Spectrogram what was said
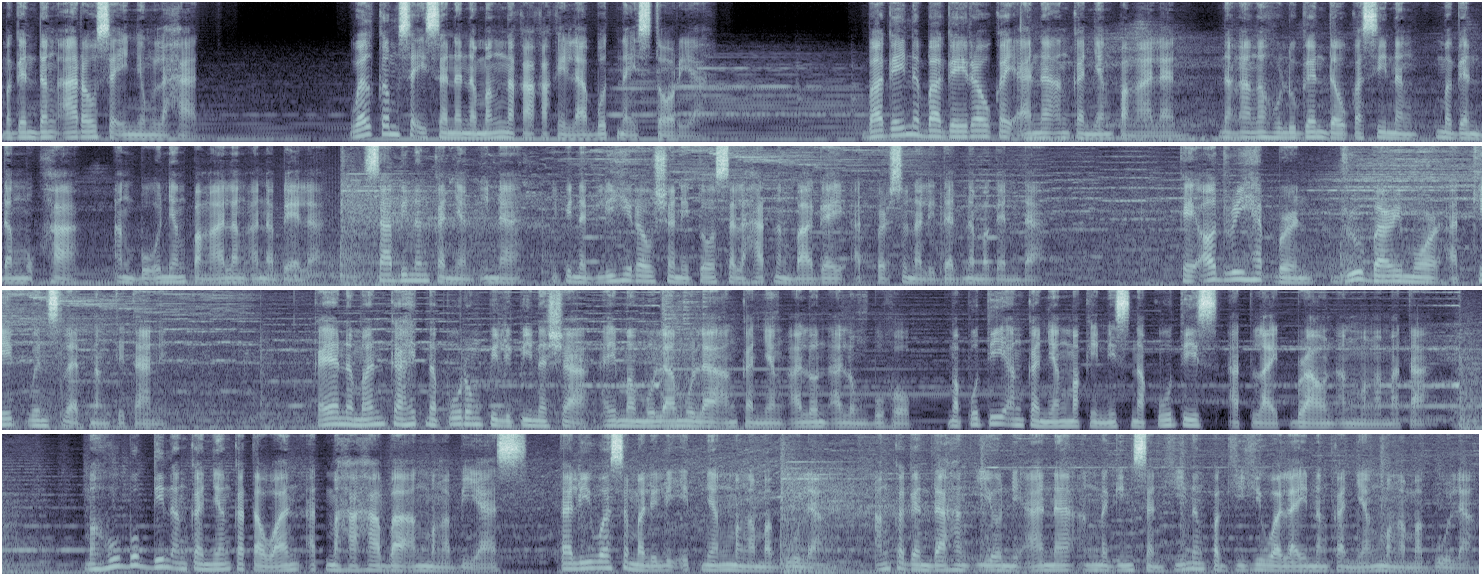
Magandang araw sa inyong lahat. Welcome sa isa na namang nakakakilabot na istorya. Bagay na bagay raw kay Ana ang kanyang pangalan. Nangangahulugan daw kasi ng magandang mukha ang buo niyang pangalang Annabella. Sabi ng kanyang ina, ipinaglihi raw siya nito sa lahat ng bagay at personalidad na maganda kay Audrey Hepburn, Drew Barrymore at Kate Winslet ng Titanic. Kaya naman kahit na purong Pilipina siya ay mamula-mula ang kanyang alon-along buhok, maputi ang kanyang makinis na kutis at light brown ang mga mata. Mahubog din ang kanyang katawan at mahahaba ang mga bias, taliwas sa maliliit niyang mga magulang, ang kagandahang iyon ni Ana ang naging sanhi ng paghihiwalay ng kanyang mga magulang.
